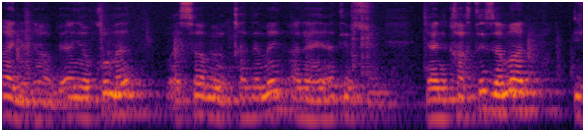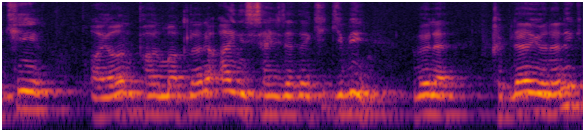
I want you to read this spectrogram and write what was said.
aynen abi en yakume ve esabiul kademeyn ala heyeti Yani kalktığı zaman iki ayağın parmakları aynı secdedeki gibi böyle kıbleye yönelik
